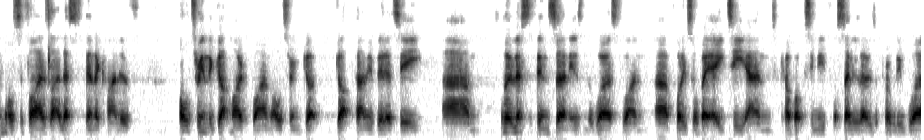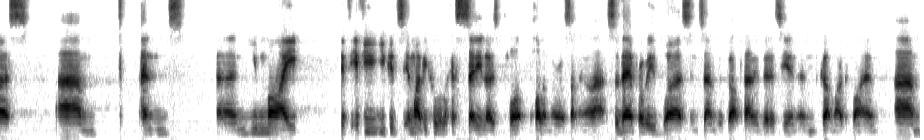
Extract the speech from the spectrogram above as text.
emulsifiers like lecithin are kind of altering the gut microbiome, altering gut gut permeability. Um, although lecithin certainly isn't the worst one. Uh, polysorbate 80 and carboxymethylcellulose are probably worse. Um, and and you might, if, if you, you could, it might be called like a cellulose polymer or something like that. So they're probably worse in terms of gut permeability and, and gut microbiome. Um,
